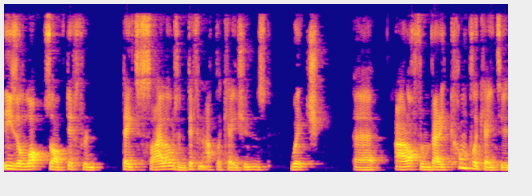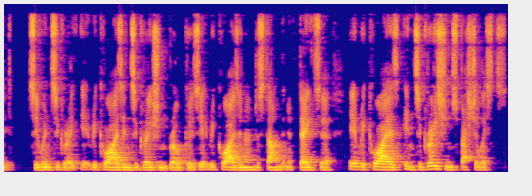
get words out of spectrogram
These are lots of different data silos and different applications, which uh, are often very complicated to integrate. It requires integration brokers, it requires an understanding of data, it requires integration specialists.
